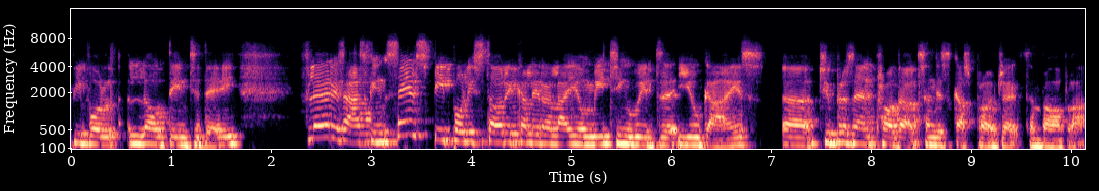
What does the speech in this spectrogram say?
people logged in today. Fleur is asking, salespeople historically rely on meeting with you guys uh, to present products and discuss projects and blah blah.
